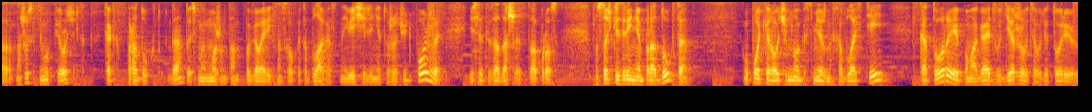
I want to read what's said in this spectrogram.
отношусь к нему в первую очередь как, как к продукту. Да? То есть мы можем там поговорить, насколько это благостные вещи или нет уже чуть позже, если ты задашь этот вопрос. Но с точки зрения продукта, у покера очень много смежных областей, которые помогают удерживать аудиторию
